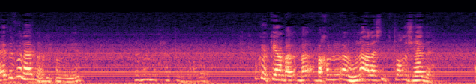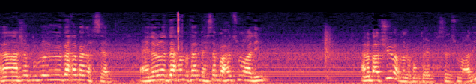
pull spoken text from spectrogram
اضيف لها الوحده التنظيميه okay okay أنا بخلو الآن هنا علشان تطلع له شهادة. أنا عشان اطلب له انه داخل بهذا الحساب يعني لو أنا داخل مثلا بحساب واحد اسمه علي أنا بعد شوي بعمل لكم طيب حساب اسمه علي.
